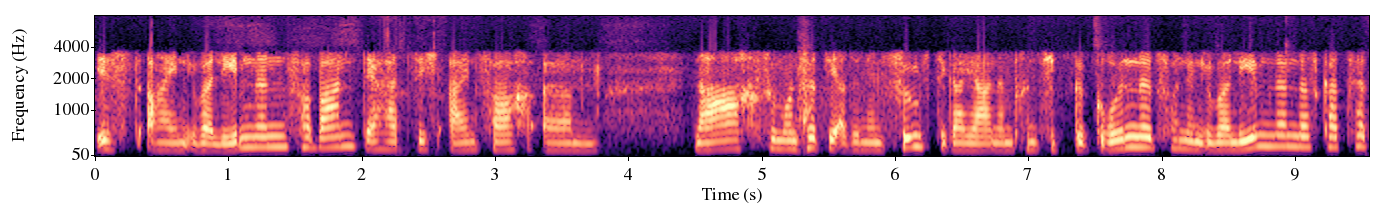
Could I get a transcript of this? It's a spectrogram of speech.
ist ein Überlebendenverband, der hat sich einfach ähm, nach 45, also in den 50er Jahren im Prinzip gegründet von den Überlebenden des KZ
